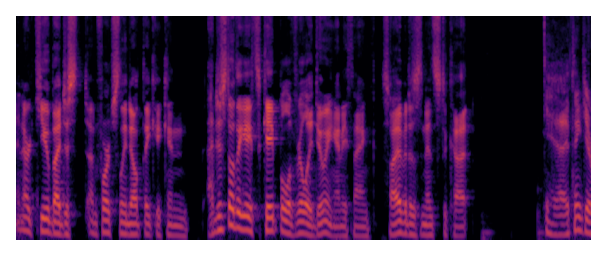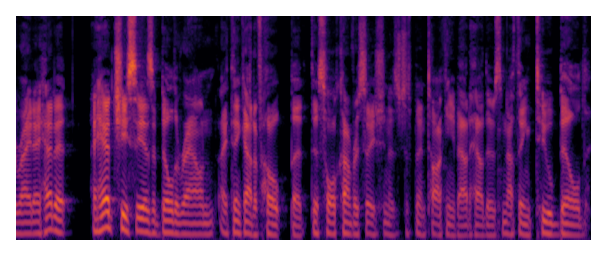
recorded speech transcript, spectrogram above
in our cube, I just unfortunately don't think it can. I just don't think it's capable of really doing anything. So I have it as an instacut. Yeah, I think you're right. I had it. I had Chisei as a build around. I think out of hope, but this whole conversation has just been talking about how there's nothing to build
